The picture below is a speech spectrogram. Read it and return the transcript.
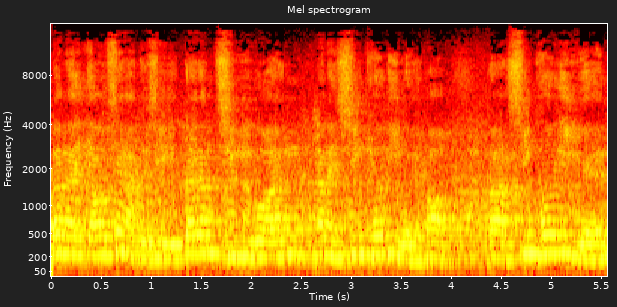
咱来邀请就是台南市议员，咱的新科立委吼，啊，新科议员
